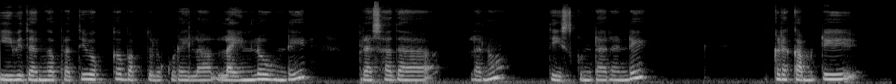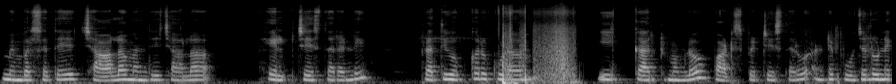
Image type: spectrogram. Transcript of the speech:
ఈ విధంగా ప్రతి ఒక్క భక్తులు కూడా ఇలా లైన్లో ఉండి ప్రసాదాలను తీసుకుంటారండి. ఇక్కడ కమిటీ మెంబర్స్ అయితే చాలామంది చాలా హెల్ప్ చేస్తారండి. ప్రతి ఒక్కరు కూడా ఈ కార్యక్రమంలో పార్టిసిపేట్ చేస్తారు. అంటే పూజలోనే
